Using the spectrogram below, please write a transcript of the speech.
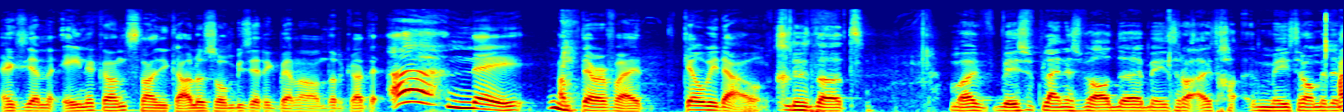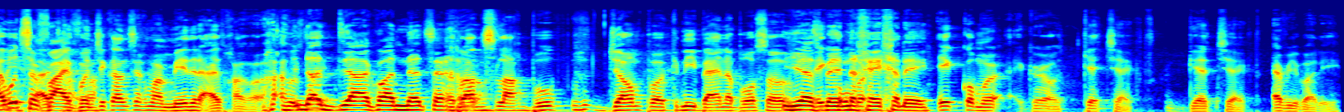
En ik zie aan de ene kant staan die koude zombies en ik ben aan de andere kant. Ah, nee. I'm terrified. Kill me now. Dus dat. Maar Wezenplein is wel de metro, uitga- metro met de I would survive, uitgangen. want je kan zeg maar meerdere uitgangen. Like, Dat, ja, ik wou het net zeggen. Ratslag, boep, jumpen, knie bijna bossen. Yes, ik ben er- GGD. Ik kom er, girl, get checked. Get checked. Everybody.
